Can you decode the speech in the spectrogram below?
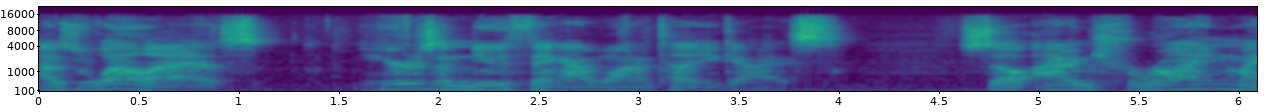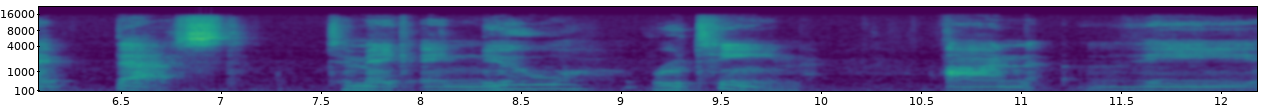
As well as, here's a new thing I want to tell you guys. So, I've been trying my best to make a new routine on the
